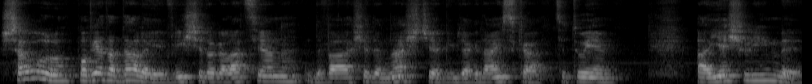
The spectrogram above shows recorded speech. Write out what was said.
Szaul powiada dalej w liście do Galacjan 2:17, Biblia Gdańska, cytuję: A jeśli my,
